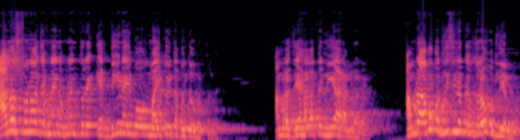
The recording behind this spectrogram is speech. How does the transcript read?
আলোচনা যেখানে নখন তোরে একদিন আইব মাইক ওইটা হইতেও পারতো না। আমরা যে হালাতে নিয়ে আর আমরা রে। আমরা আবু বদলিছি না তো জোরেও বদলিয়ান না।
